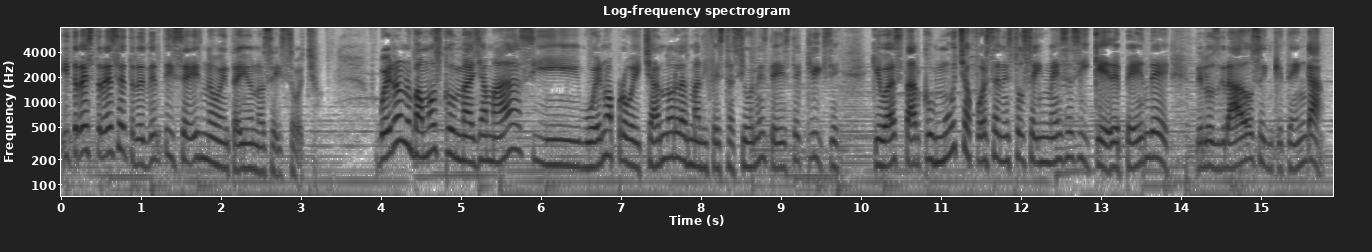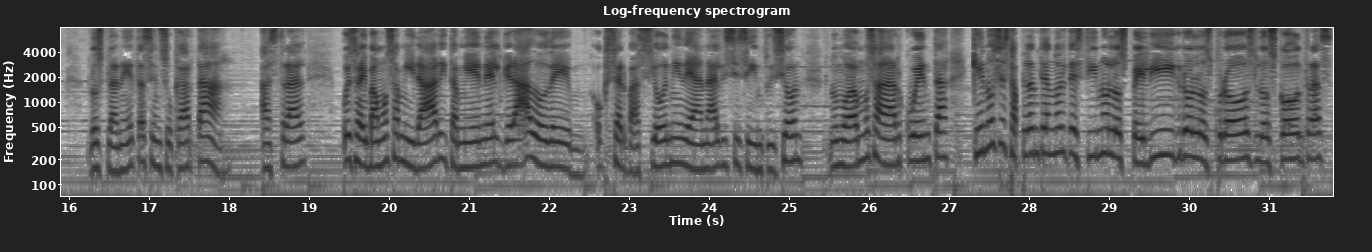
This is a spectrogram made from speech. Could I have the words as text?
y 313-326-9168. Bueno, nos vamos con más llamadas y bueno, aprovechando las manifestaciones de este eclipse que va a estar con mucha fuerza en estos seis meses y que depende de los grados en que tenga los planetas en su carta astral pues ahí vamos a mirar y también el grado de observación y de análisis e intuición, nos vamos a dar cuenta que nos está planteando el destino, los peligros, los pros, los contras.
